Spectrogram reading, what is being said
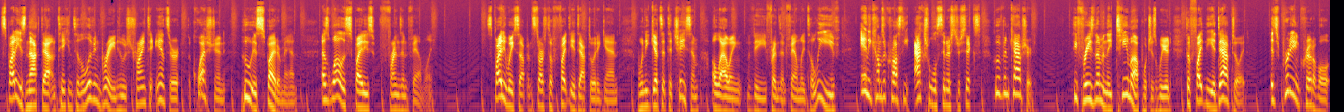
Spidey is knocked out and taken to the living brain who is trying to answer the question who is Spider Man, as well as Spidey's friends and family. Spidey wakes up and starts to fight the adaptoid again when he gets it to chase him, allowing the friends and family to leave, and he comes across the actual Sinister Six who have been captured. He frees them and they team up, which is weird, to fight the Adaptoid. It's pretty incredible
